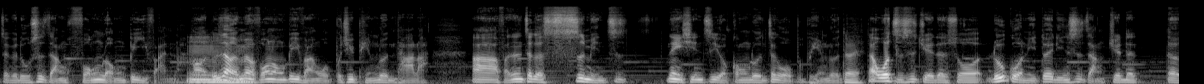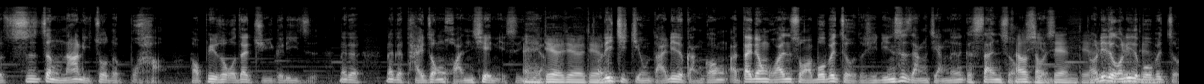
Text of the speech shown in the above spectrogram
这个卢市长逢龙必反了。啊，卢市长有没有逢龙必反，我不去评论他啦。啊，反正这个市民自内心自有公论，这个我不评论。对，但我只是觉得说，如果你对林市长觉得的施政哪里做的不好。好，比如说我再举一个例子，那个那个台中环线也是一样，对对对，你一上台你就讲讲啊，台中环线无被走，就是林市长讲的那个三手线，哦，你就讲你就无被走，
